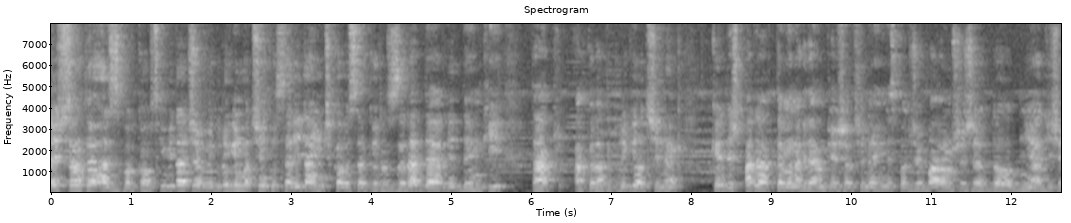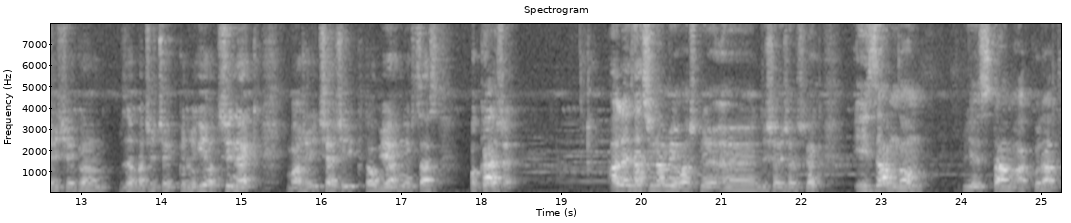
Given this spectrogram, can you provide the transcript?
Cześć, to Alex Borkowski. Witajcie w drugim odcinku serii Tajemniczy Kołysek z Red Dead Redynki. Tak, akurat drugi odcinek. Kiedyś parę lat temu nagrałem pierwszy odcinek i nie spodziewałem się, że do dnia dzisiejszego zobaczycie drugi odcinek, może i trzeci, kto wie, niech czas pokaże. Ale zaczynamy właśnie e, dzisiejszy odcinek i za mną jest tam akurat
